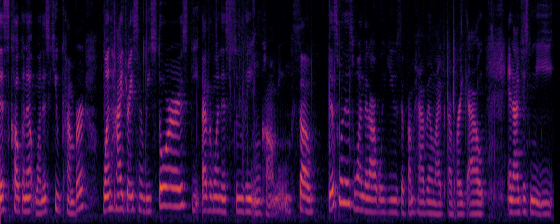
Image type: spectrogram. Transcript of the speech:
is coconut, one is cucumber. One hydrates and restores, the other one is soothing and calming. So this one is one that I will use if I'm having like a breakout and I just need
